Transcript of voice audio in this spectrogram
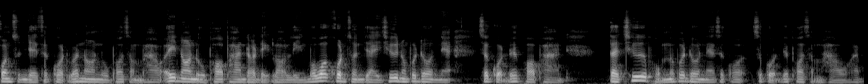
คนส่วนใหญ่สะกดว่านอนหนูพอสำเพาเอ้ยนอนหนูพอพานดอเด็กรอลิงเพราะว่าคนส่วนใหญ่ชื่อนพดลเนี่ยสะกดด้วยพอพาน แต่ชื่อผมนพดลเนี่ยสะกดสะกดด้วยพอสำเพาครับ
